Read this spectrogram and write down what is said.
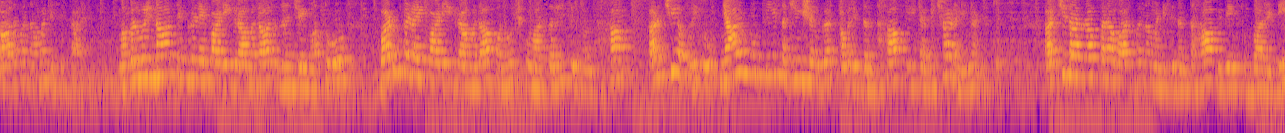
ವಾದವನ್ನು ಮಂಡಿಸಿದ್ದಾರೆ. ಮಂಗಳೂರಿನ ತೆಂಕಳ್ಳೆಪಾಡಿ ಗ್ರಾಮದ ಧನಂಜಯ್ ಮತ್ತು ಬಡುಕಳೈಪಾಡಿ ಗ್ರಾಮದ ಮನೋಜ್ ಕುಮಾರ್ ಸಲ್ಲಿಸಿರುವಂತಹ ಅರ್ಜಿಯ ಕುರಿತು ನ್ಯಾಯಮೂರ್ತಿ ಸಚಿನ್ ಶಂಕರ್ ಅವರಿದ್ದಂತಹ ಪೀಠ ವಿಚಾರಣೆ ನಡೆಯಿತು. ಅರ್ಜಿದಾರರ ಪರ ವಾದವನ್ನ ಮಂಡಿಸಿದಂತಹ ವಿವೇಕ್ ಸುಬ್ಬಾರೆಡ್ಡಿ,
